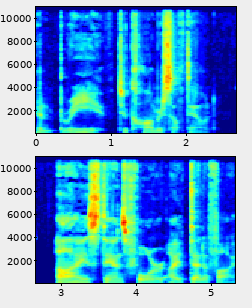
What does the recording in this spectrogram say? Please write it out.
and breathe to calm yourself down, I stands for identify.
